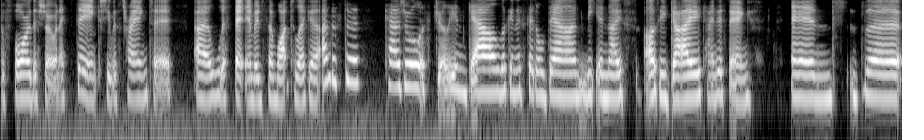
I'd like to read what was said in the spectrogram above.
before the show, and I think she was trying to uh, lift that image somewhat to like a I'm just a casual Australian gal looking to settle down, meet a nice Aussie guy kind of thing. And the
